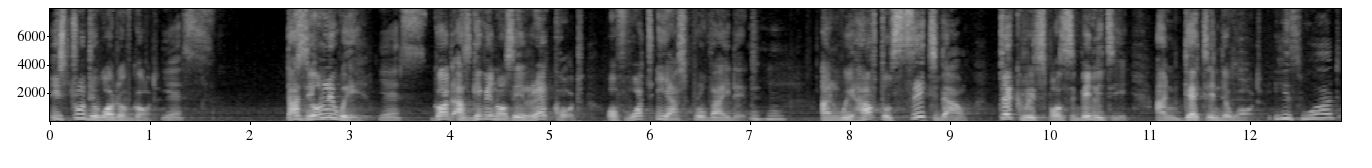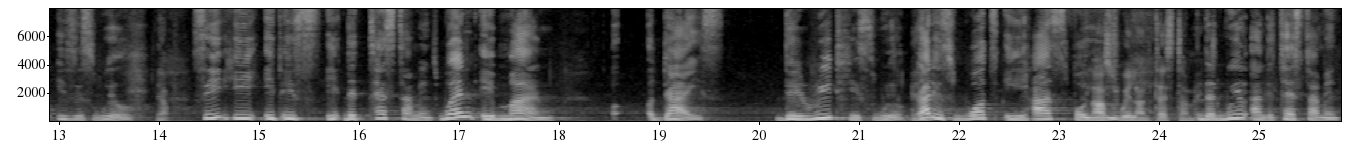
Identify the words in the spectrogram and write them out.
is through the Word of God. Yes, That's the only way. yes. God has given us a record of what He has provided. And we have to sit down, take responsibility, and get in the Word. His word is his will. Yep. See, he it is he- the testament. When a man dies, they read his will. That is what he has for Last you. Last will and testament. The will and the testament.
